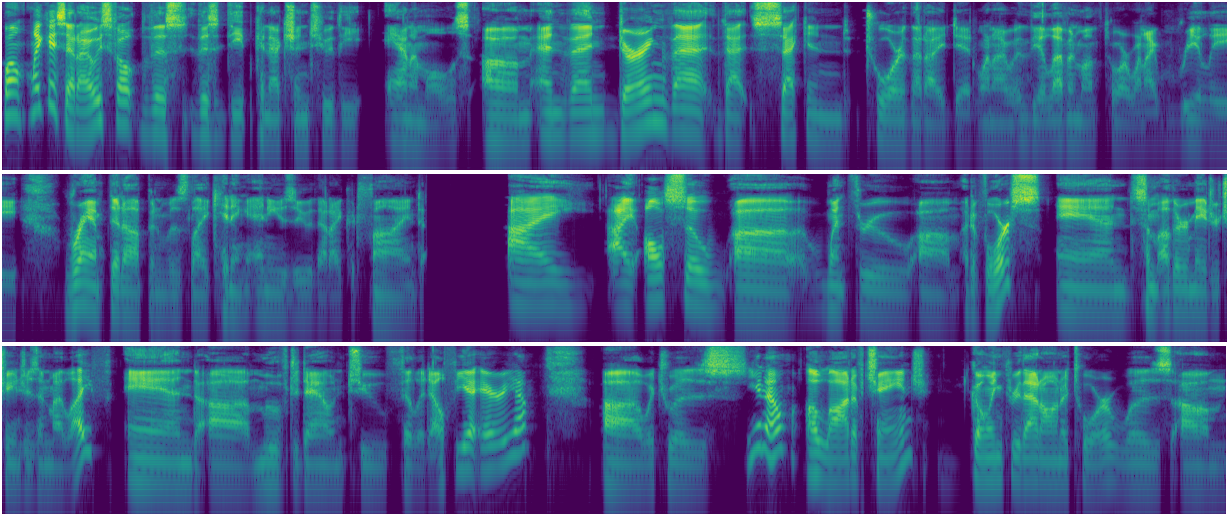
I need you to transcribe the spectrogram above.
Well, like I said, I always felt this this deep connection to the animals. Um, and then during that that second tour that I did, when I the eleven month tour, when I really ramped it up and was like hitting any zoo that I could find, I I also uh, went through um, a divorce and some other major changes in my life, and uh, moved down to Philadelphia area, uh, which was you know a lot of change. Going through that on a tour was um,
